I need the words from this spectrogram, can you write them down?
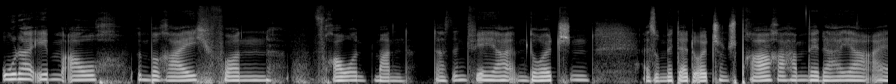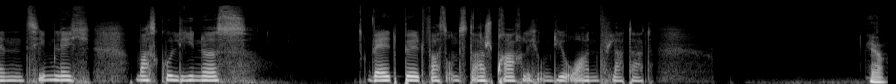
oder eben auch im Bereich von Frau und Mann. Da sind wir ja im Deutschen, also mit der deutschen Sprache haben wir da ja ein ziemlich maskulines Weltbild, was uns da sprachlich um die Ohren flattert. Ja,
